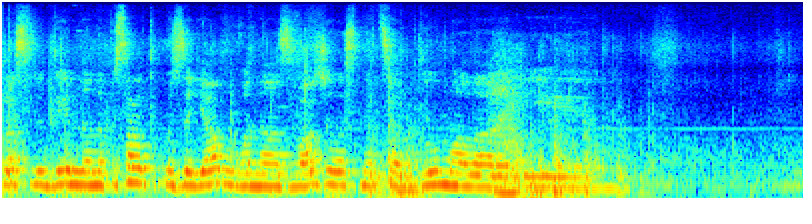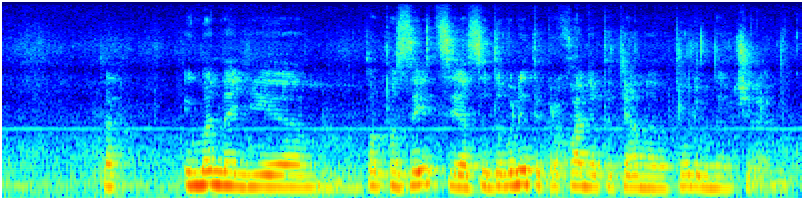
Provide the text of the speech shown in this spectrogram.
раз людина написала таку заяву, вона зважилась на це, думала і. Так. І в мене є пропозиція задовольнити прохання Тетяни Анатоліївни Овчаренко.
